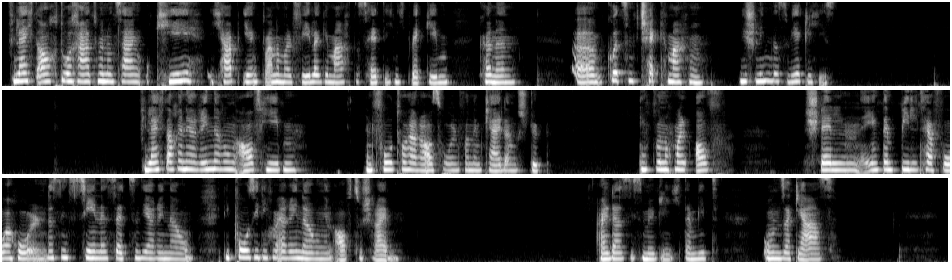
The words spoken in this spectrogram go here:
Vielleicht auch durchatmen und sagen, okay, ich habe irgendwann einmal Fehler gemacht, das hätte ich nicht weggeben können. Ähm, kurzen Check machen, wie schlimm das wirklich ist. Vielleicht auch eine Erinnerung aufheben, ein Foto herausholen von dem Kleidungsstück, irgendwo nochmal auf stellen, irgendein Bild hervorholen, das in Szene setzen, die Erinnerung, die positiven Erinnerungen aufzuschreiben. All das ist möglich, damit unser Glas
